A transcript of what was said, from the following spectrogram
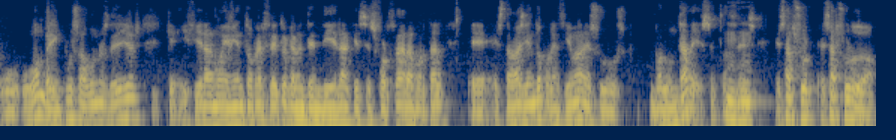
u, hombre, incluso algunos de ellos, que hiciera el movimiento perfecto, que lo entendiera, que se esforzara por tal, eh, estabas yendo por encima de sus voluntades. Entonces, es, absurdo, es absurdo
